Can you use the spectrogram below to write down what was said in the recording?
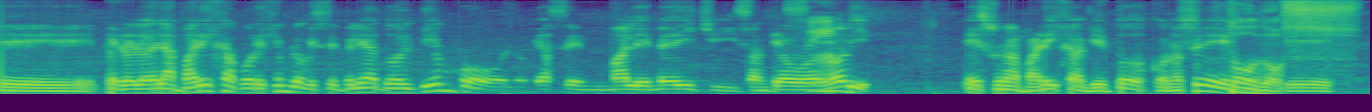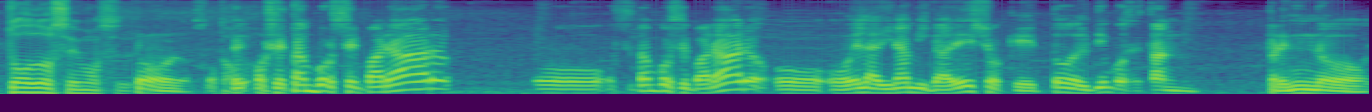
Eh, pero lo de la pareja, por ejemplo, que se pelea todo el tiempo, lo que hacen Male Medici y Santiago Sí. Bernori, es una pareja que todos conocemos. que- Todos, todos hemos. todos. O, se- o se están por separar, o, o se están por separar, o, o es la dinámica de ellos que todo el tiempo se están prendiendo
